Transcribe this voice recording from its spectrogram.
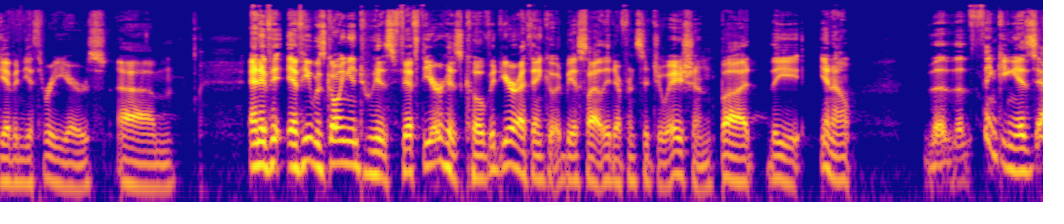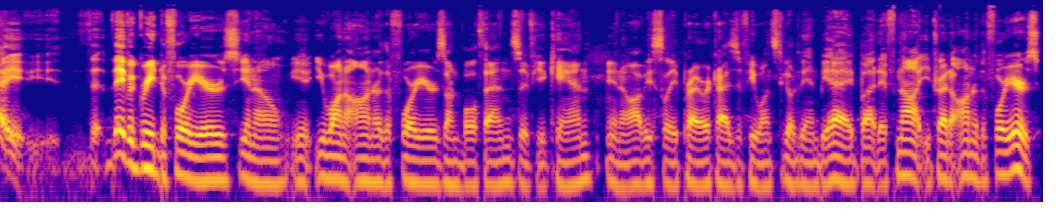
given you 3 years. Um and if if he was going into his 5th year, his COVID year, I think it would be a slightly different situation, but the, you know, the the thinking is, yeah, you- they've agreed to four years. You know, you, you want to honor the four years on both ends if you can. You know, obviously prioritize if he wants to go to the NBA, but if not, you try to honor the four years.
